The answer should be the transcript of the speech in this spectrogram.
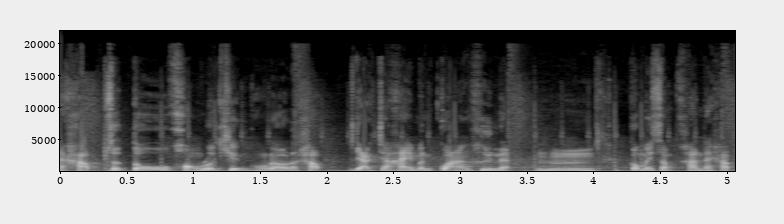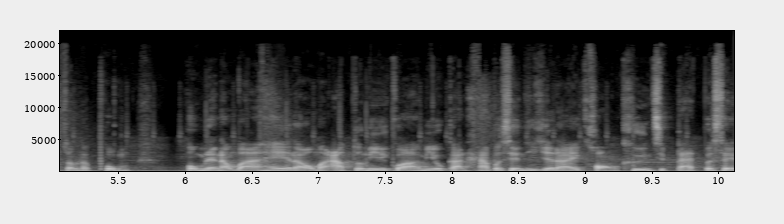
นะครับสโตของรถเข็นของเรานะครับ อยากจะให้มันกว้างขึ้นอะอืมก็ไม่สำคัญนะครับสำหรับผม ผมแนะนำว่าให้เรามาอัพตรงนี้ดีกว่ามีโอกาส 5%ที่จะได้ของคืน 18%น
